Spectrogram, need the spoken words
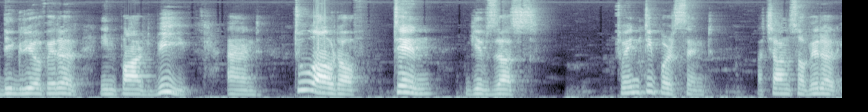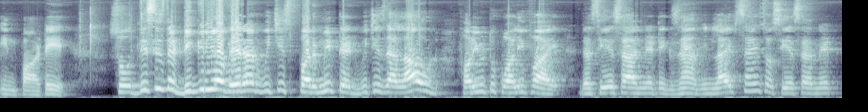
degree of error in part B. And 2 out of 10 gives us 20% a chance of error in part A. So this is the degree of error which is permitted, which is allowed for you to qualify the CSIR NET exam in life science or CSIR NET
